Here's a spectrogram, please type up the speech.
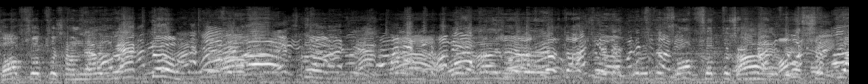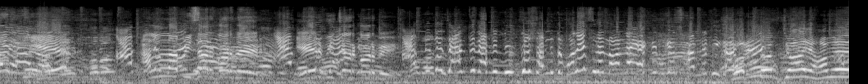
সব সত্য সামনে একদম। সব সত্য সামনে অবশ্যই। আল্লাহ বিচার করবে এর বিচার করবে আপনি তো জানতেন আপনি নির্দোষ আপনি তো বলেছিলেন অন্যায় একদিনকে সামনে ঠিক আছে জয় হবে।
